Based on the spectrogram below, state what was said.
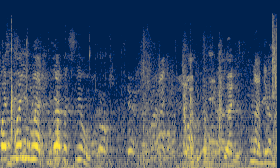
Просто поднимай мяч, не надо силу. На, держи.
